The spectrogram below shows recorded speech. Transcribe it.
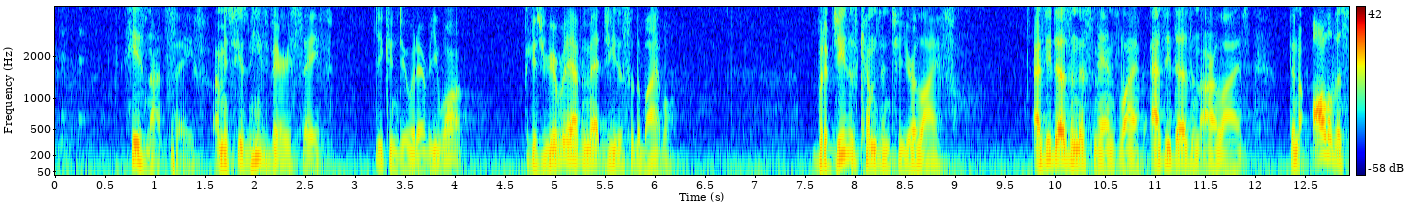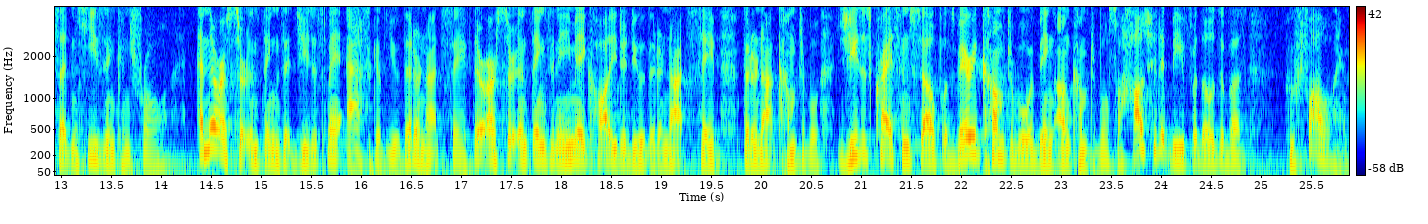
he's not safe. I mean, excuse me, he's very safe. You can do whatever you want because you really haven't met Jesus of the Bible. But if Jesus comes into your life, as he does in this man's life, as he does in our lives, then all of a sudden he's in control. And there are certain things that Jesus may ask of you that are not safe. There are certain things that he may call you to do that are not safe, that are not comfortable. Jesus Christ himself was very comfortable with being uncomfortable. So, how should it be for those of us who follow him?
